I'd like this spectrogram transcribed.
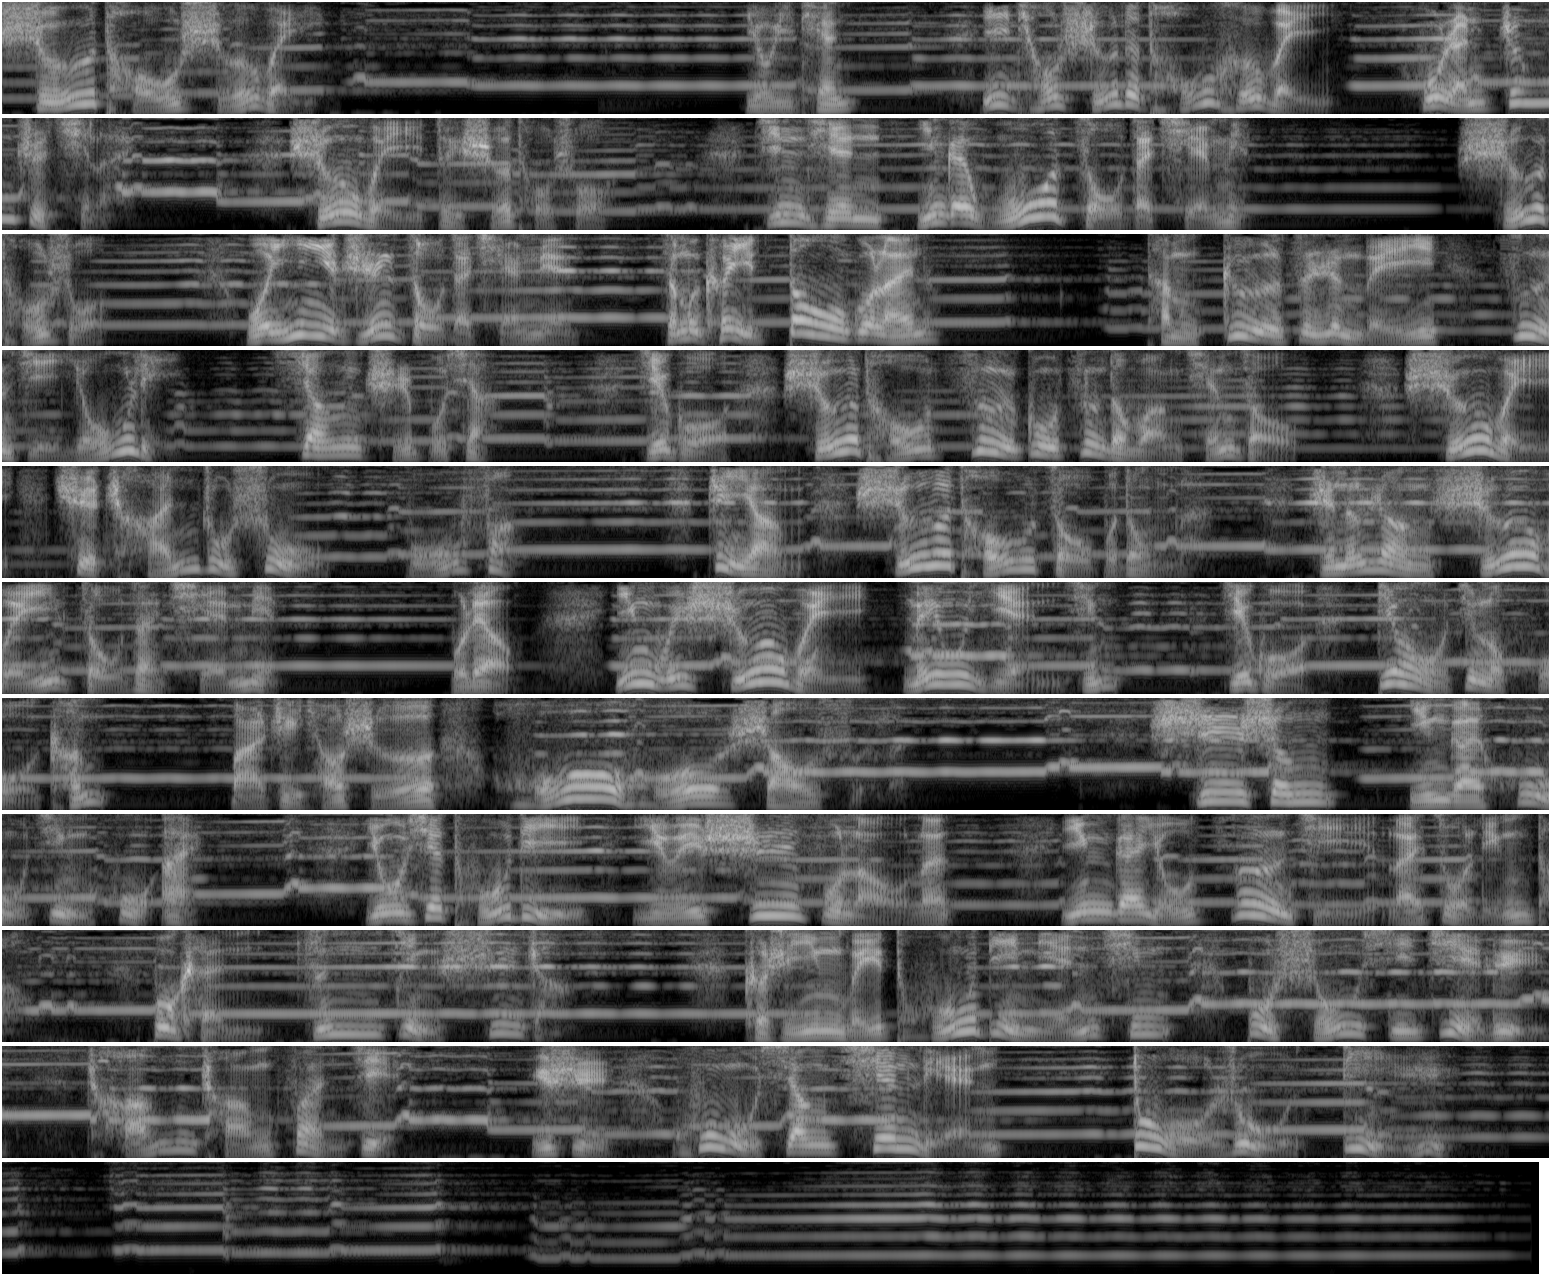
蛇头蛇尾。有一天，一条蛇的头和尾忽然争执起来。蛇尾对蛇头说：“今天应该我走在前面。”蛇头说：“我一直走在前面，怎么可以倒过来呢？”他们各自认为自己有理，相持不下。结果，蛇头自顾自地往前走。蛇尾却缠住树不放，这样蛇头走不动了，只能让蛇尾走在前面。不料，因为蛇尾没有眼睛，结果掉进了火坑，把这条蛇活活烧死了。师生应该互敬互爱，有些徒弟以为师傅老了。应该由自己来做领导，不肯尊敬师长。可是因为徒弟年轻，不熟悉戒律，常常犯戒，于是互相牵连，堕入地狱。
